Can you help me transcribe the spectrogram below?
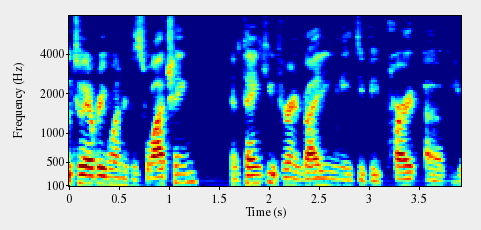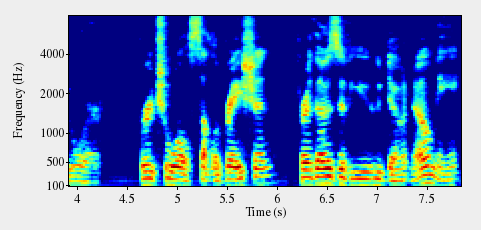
to everyone who's watching, and thank you for inviting me to be part of your virtual celebration. For those of you who don't know me,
